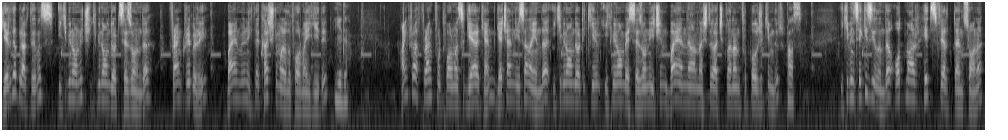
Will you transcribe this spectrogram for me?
Geride bıraktığımız 2013-2014 sezonunda Frank Ribery Bayern Münih'te kaç numaralı formayı giydi? 7. Eintracht Frankfurt forması giyerken geçen Nisan ayında 2014-2015 sezonu için Bayern'le anlaştığı açıklanan futbolcu kimdir? Pas. 2008 yılında Otmar Hitzfeld'den sonra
